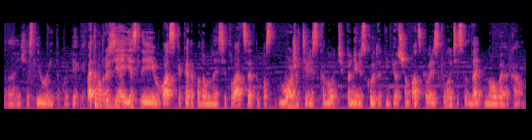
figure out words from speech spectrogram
э, счастливый и такой бегает. Поэтому, друзья, если у вас какая-то подобная ситуация, то можете рискнуть, кто не рискует, тот не пьет шампанского, рискнуть и создать новый аккаунт.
